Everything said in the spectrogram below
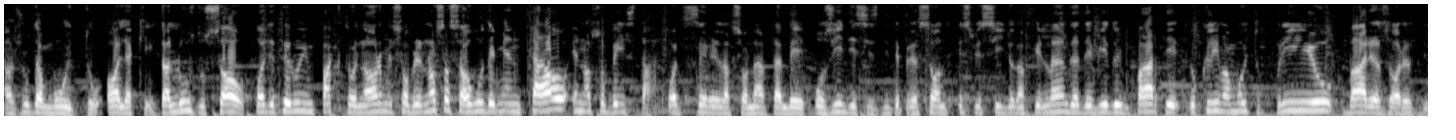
ajuda muito. Olha aqui, a luz do sol pode ter um impacto enorme sobre nossa saúde mental e nosso bem-estar. Pode se relacionar também os índices de depressão e suicídio na Finlândia devido em parte do clima muito frio, várias horas de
